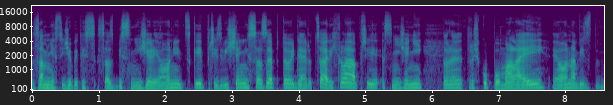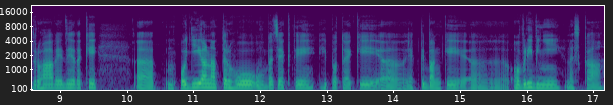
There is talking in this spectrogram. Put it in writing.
za měsíc, že by ty sazby snížily. Jo. Vždycky při zvýšení sazeb to jde docela rychle a při snížení to jde trošku pomalej. Jo. Navíc druhá věc je taky eh, podíl na trhu, vůbec jak ty hypotéky, eh, jak ty banky ovlivní dneska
